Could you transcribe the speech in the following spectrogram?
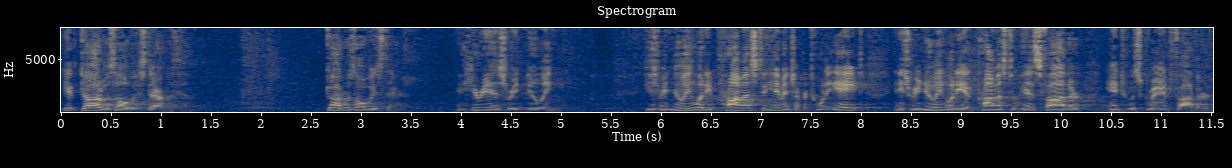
Yet God was always there with him. God was always there. And here he is renewing He's renewing what he promised to him in chapter 28, and he's renewing what he had promised to his father and to his grandfather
